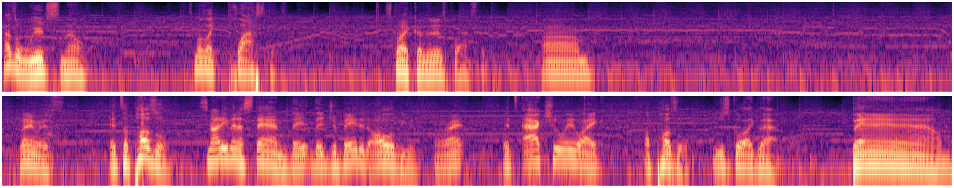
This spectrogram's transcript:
Has a weird smell. It smells like plastic. It's probably because it is plastic. Um, but anyways, it's a puzzle. It's not even a stand. They they debated all of you. All right. It's actually like a puzzle. You just go like that. Bam.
